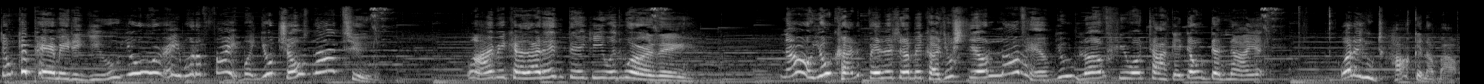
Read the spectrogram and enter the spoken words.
Don't compare me to you. You were able to fight, but you chose not to. Why? Because I didn't think he was worthy. No, you couldn't finish him because you still love him. You love Shiotake. Don't deny it. What are you talking about?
